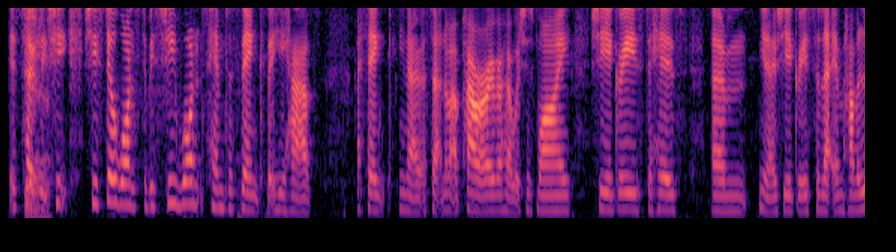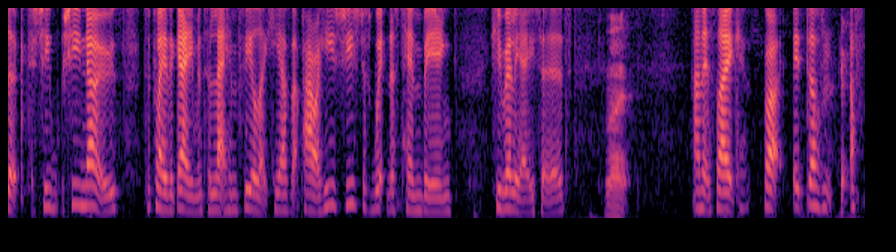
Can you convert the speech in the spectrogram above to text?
is totally. Yeah. She she still wants to be. She wants him to think that he has. I think you know a certain amount of power over her, which is why she agrees to his. Um, you know, she agrees to let him have a look 'cause she she knows to play the game and to let him feel like he has that power. He's she's just witnessed him being humiliated, Right. And it's like, but it doesn't aff-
